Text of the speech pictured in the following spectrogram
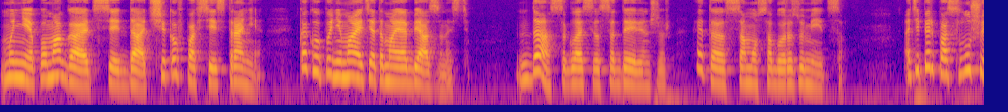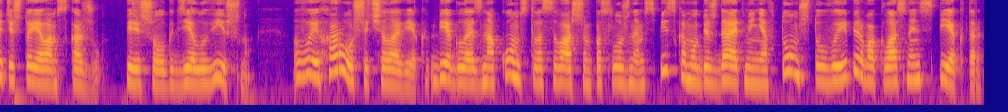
«Мне помогает сеть датчиков по всей стране. Как вы понимаете, это моя обязанность». «Да», — согласился Деринджер, — «это само собой разумеется». «А теперь послушайте, что я вам скажу», — перешел к делу Вишну. Вы хороший человек. Беглое знакомство с вашим послужным списком убеждает меня в том, что вы первоклассный инспектор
